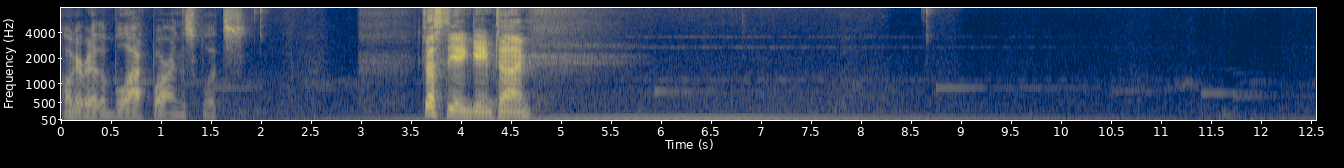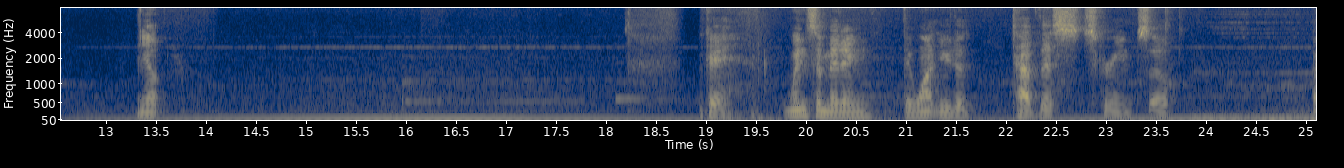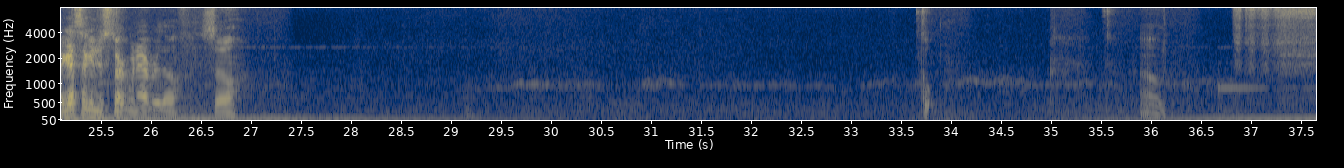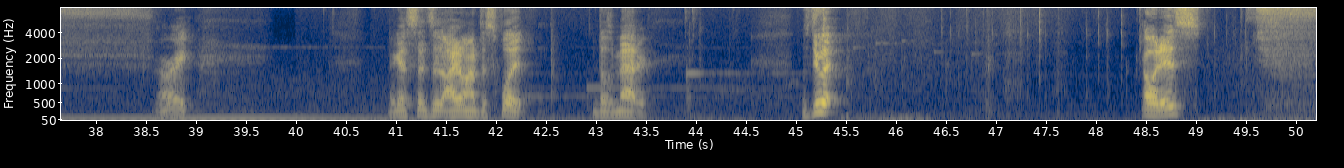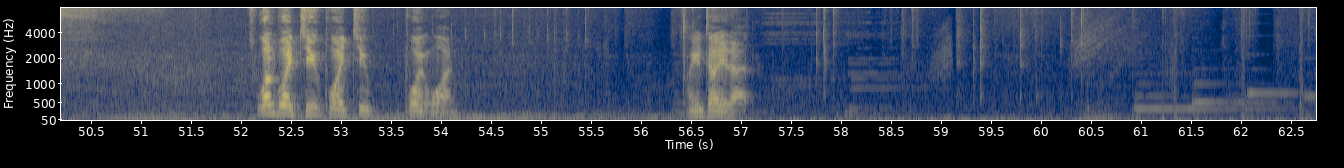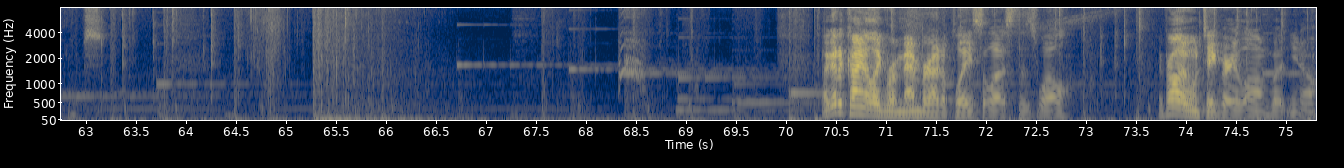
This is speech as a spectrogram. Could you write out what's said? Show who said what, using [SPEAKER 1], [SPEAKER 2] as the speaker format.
[SPEAKER 1] I'll get rid of the black bar and the splits. Just the in-game time. Yep. Okay, when submitting, they want you to have this screen, so... I guess I can just start whenever, though, so... Cool. Oh. Alright. I guess since I don't have to split, it doesn't matter. Let's do it! Oh, it is? It's 1.2.2.1. I can tell you that. I gotta kind of like remember how to play Celeste as well. It probably won't take very long, but you know.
